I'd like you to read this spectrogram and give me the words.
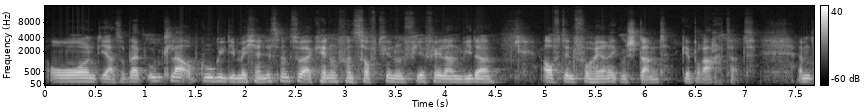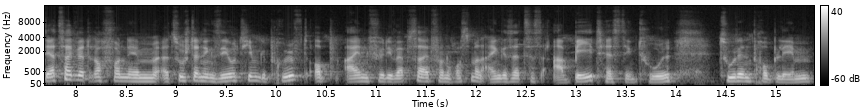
Und ja, so bleibt unklar, ob Google die Mechanismen zur Erkennung von Software 04 Fehlern wieder auf den vorherigen Stand gebracht hat. Ähm, derzeit wird auch von dem äh, zuständigen SEO-Team geprüft, ob ein für die Website von Rossmann eingesetztes AB-Testing-Tool zu den Problemen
